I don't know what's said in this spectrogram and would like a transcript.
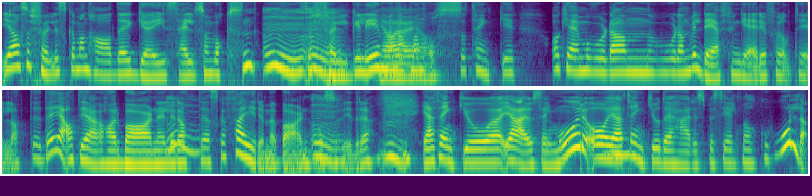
Ja, selvfølgelig skal man ha det gøy selv som voksen. Mm, mm. Selvfølgelig. Ja, men at man også tenker OK, men hvordan, hvordan vil det fungere i forhold til at, det, at jeg har barn, eller Mm. at jeg skal feire med barn, og osv. Mm. Jeg tenker jo, jeg er jo selv mor, og jeg tenker jo det her er spesielt med alkohol. da.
